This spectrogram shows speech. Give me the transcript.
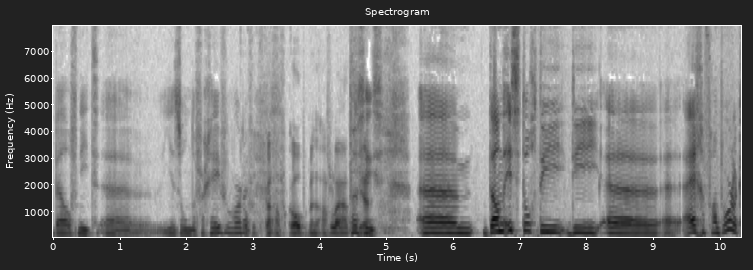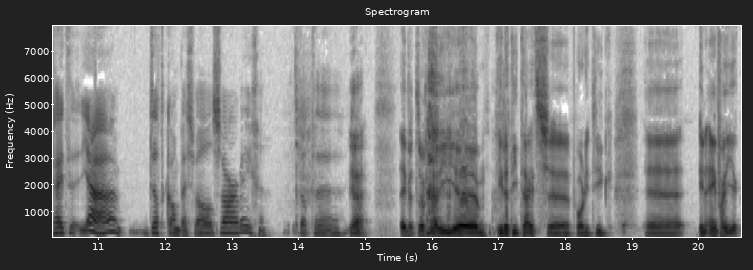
wel of niet eh, je zonde vergeven worden. Of het kan afkopen met een aflaat. Precies. Ehm, dan is toch die, die eh, eh, eigen verantwoordelijkheid, ja, dat kan best wel zwaar wegen. Dat, Ja. ja. Even terug naar die identiteitspolitiek. In een van je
